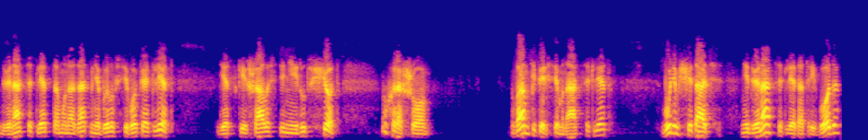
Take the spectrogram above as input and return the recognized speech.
«Двенадцать лет тому назад мне было всего пять лет. Детские шалости не идут в счет. Ну, хорошо. Вам теперь семнадцать лет. Будем считать не двенадцать лет, а три года.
